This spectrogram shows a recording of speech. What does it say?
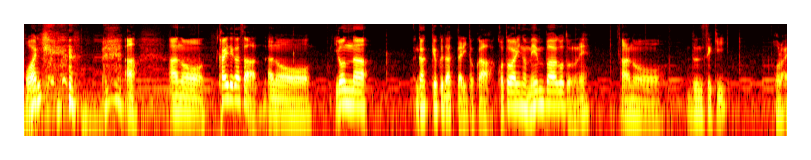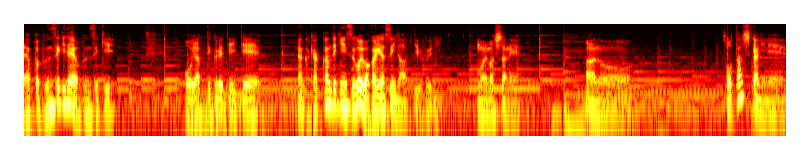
終わり？ああの楓がさあのいろんな楽曲だったりとか断りのメンバーごとのねあの分析？ほらやっぱ分析だよ分析。をやってくれていてなんか客観的にすごい分かりやすいなっていうふうに思いましたね。あのそう確かにね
